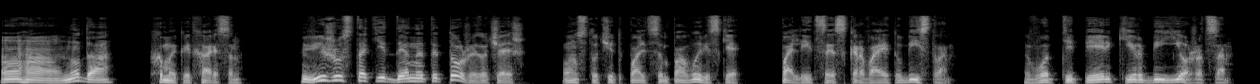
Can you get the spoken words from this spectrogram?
Ага, ну да, хмыкает Харрисон. Вижу, статьи Дэна ты тоже изучаешь. Он стучит пальцем по вырезке. Полиция скрывает убийство. Вот теперь Кирби ежится.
